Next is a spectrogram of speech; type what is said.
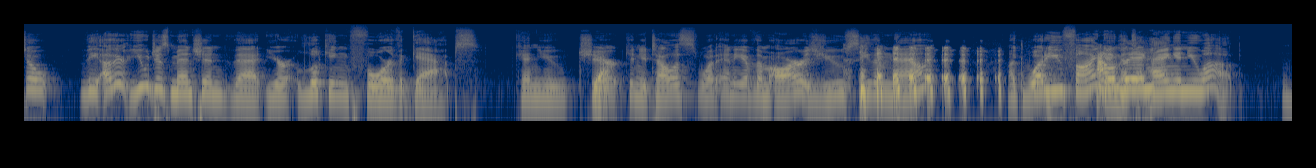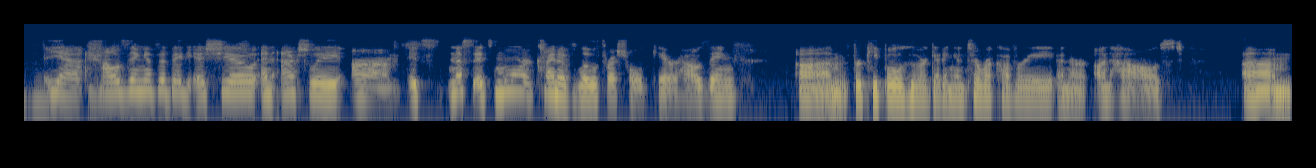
So the other, you just mentioned that you're looking for the gaps. Can you share? Yeah. Can you tell us what any of them are as you see them now? like, what are you finding Housing. that's hanging you up? Yeah, housing is a big issue, and actually, um, it's it's more kind of low threshold care housing um, for people who are getting into recovery and are unhoused. Um,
